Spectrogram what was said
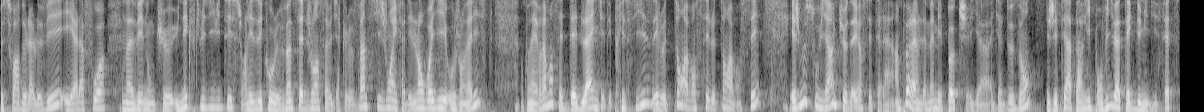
le soir de la levée et à la fois on avait donc euh, une exclusivité sur les échos le 27 juin, ça veut dire que le 26 juin il fallait l'envoyer aux journalistes. Donc on avait vraiment cette deadline qui était précise et le temps avançait, le temps avançait. Et je me souviens que d'ailleurs c'était un peu à la même époque il y a, deux ans, j'étais à Paris pour Vivatech 2017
